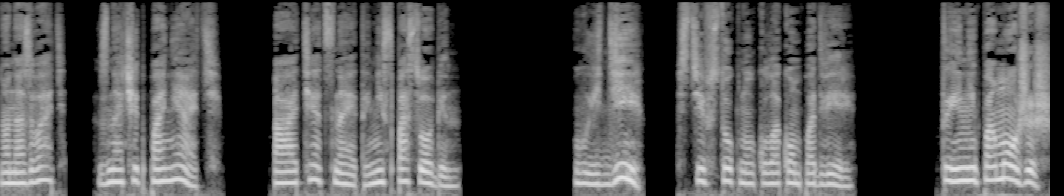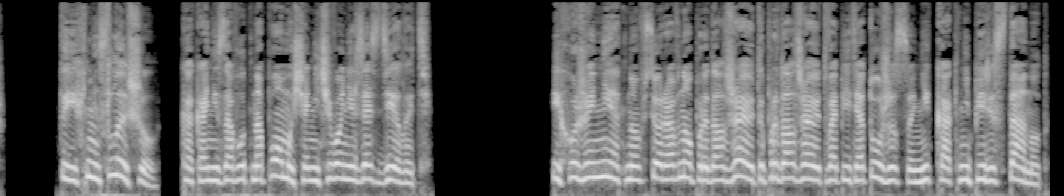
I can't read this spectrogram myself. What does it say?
Но назвать значит понять, а отец на это не способен. «Уйди!» — Стив стукнул кулаком по двери. «Ты не поможешь! Ты их не слышал! Как они зовут на помощь, а ничего нельзя сделать!» Их уже нет, но все равно продолжают и продолжают вопить от ужаса, никак не перестанут.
